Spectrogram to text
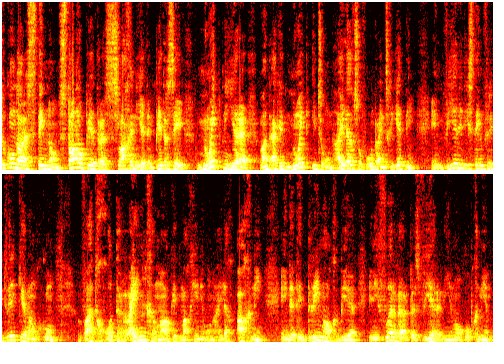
Toe kom daar 'n stem na hom: "Staan op Petrus, slag en eet." En Petrus sê: "Nooit nie, Here, want ek het nooit iets onheiligs of onreins geëet nie." En weer het die stem vir die tweede keer na hom gekom: wat God rein gemaak het, mag jy nie onheilig ag nie en dit het 3 maal gebeur en die voorwerp is weer in die hemel opgeneem.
